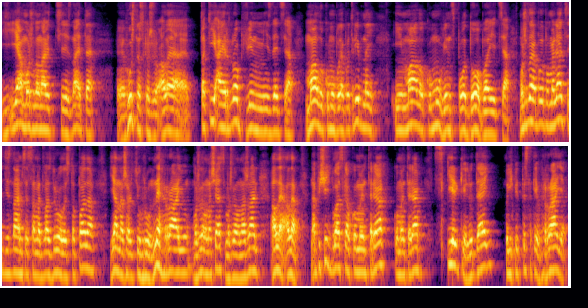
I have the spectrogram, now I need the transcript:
я можливо навіть знаєте. е, Гучно скажу, але такий airdrop, він, мені здається, мало кому буде потрібний і мало кому він сподобається. Можливо, я буду помилятися, дізнаємося саме 22 листопада. Я, на жаль, цю гру не граю. Можливо, на щастя, можливо, на жаль. Але, але напишіть, будь ласка, в коментарях, в коментарях, скільки людей. Моїх підписників грає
